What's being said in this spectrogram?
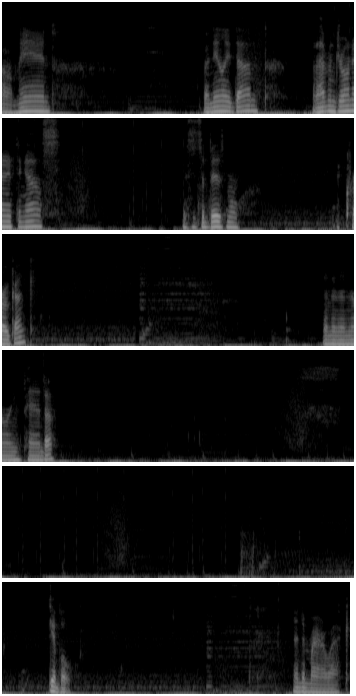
Oh man. We're nearly done. But I haven't drawn anything else. This is abysmal. A Croagunk. And an annoying panda. Gible. And a Marowak.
